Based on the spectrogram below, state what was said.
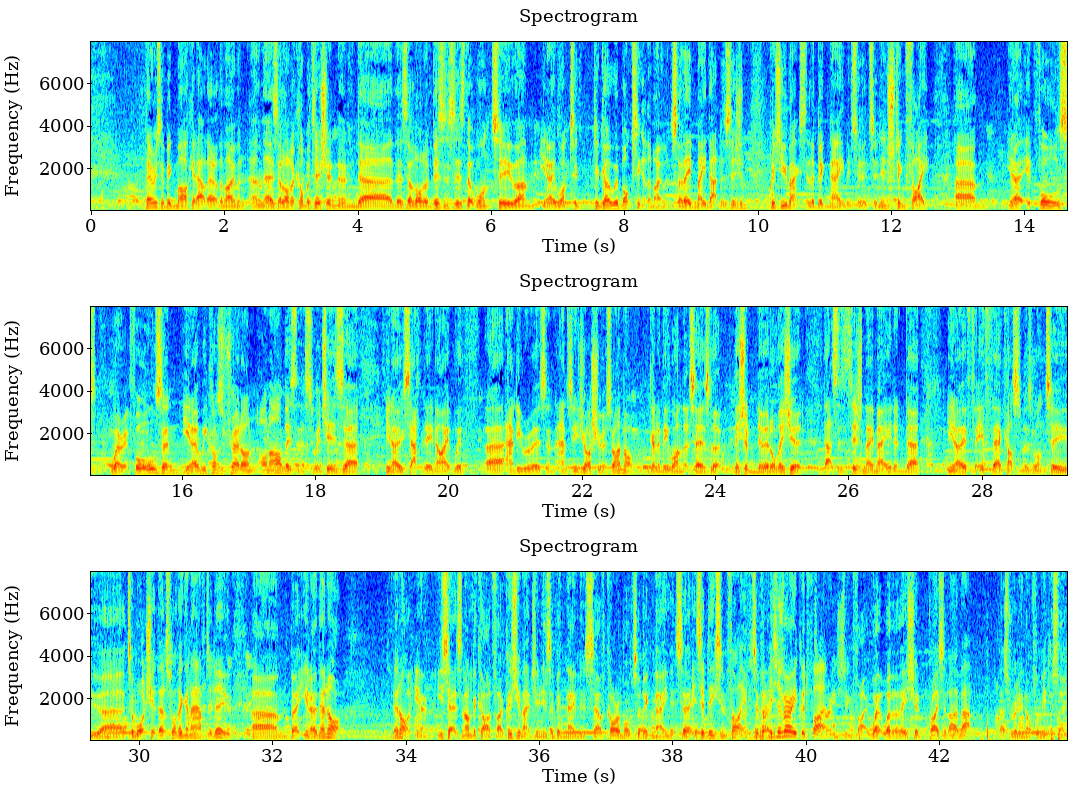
there is a big market out there at the moment, and there's a lot of competition, and uh, there's a lot of businesses that want to, um, you know, want to, to go with boxing at the moment. So they've made that decision. Chris Eubank's still a big name. It's, a, it's an interesting fight. Um, you know, it falls where it falls, and you know, we concentrate on, on our business, which is, uh, you know, Saturday night with uh, Andy Ruiz and Anthony Joshua. So I'm not going to be one that says, look, they shouldn't do it or they should. That's the decision they made, and uh, you know, if, if their customers want to uh, to watch it, that's what they're going to have to do. Um, but you know, they're not they're not, you know, you said it's an undercard fight. Chris Eubank Jr. is a big name in himself. Korobov's a big name. It's a, it's a decent fight. It's a very, it's a very good fight. very interesting fight. Whether they should price it like that, that's really not for me to say.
